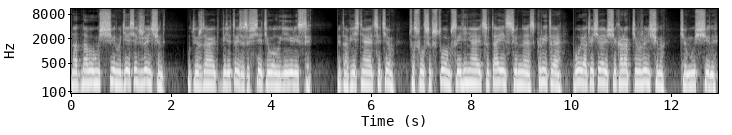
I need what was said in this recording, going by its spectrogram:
На одного мужчину 10 женщин, утверждают в виде тезисов все теологи и юристы. Это объясняется тем, что с волшебством соединяется таинственная, скрытая, более отвечающая характеру женщину, чем мужчины.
